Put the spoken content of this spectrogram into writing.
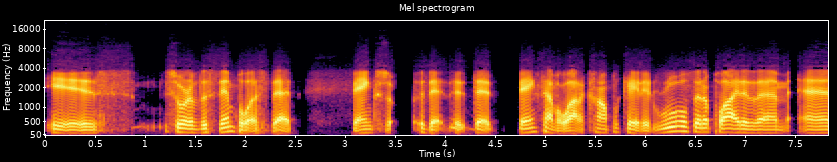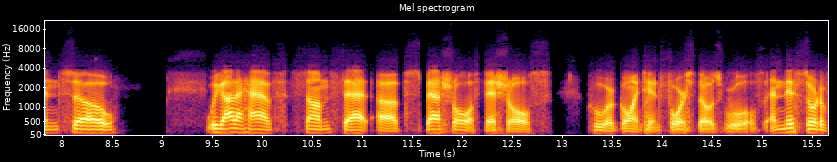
is sort of the simplest that banks that that banks have a lot of complicated rules that apply to them and so we got to have some set of special officials who are going to enforce those rules. And this sort of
